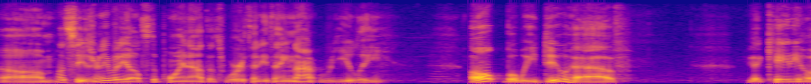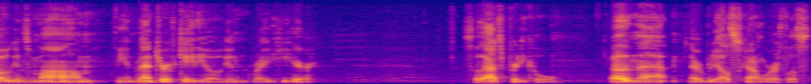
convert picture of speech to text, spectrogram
Um, let's see, is there anybody else to point out that's worth anything? Not really. Oh, but we do have, we got Katie Hogan's mom, the inventor of Katie Hogan, right here. So that's pretty cool. Other than that, everybody else is kind of worthless.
